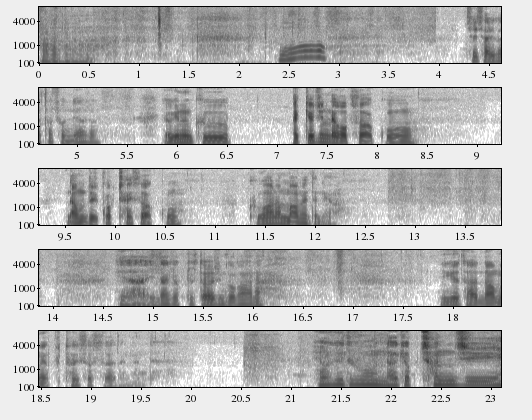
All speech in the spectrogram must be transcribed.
아. 어. 제 자리가 더 좋네요, 전. 여기는 그, 벗겨진 데가 없어갖고, 나무들이 꽉 차 있어갖고, 그거 하나 마음에 드네요. 이야, 이 낙엽들 떨어진 거 봐라. 이게 다 나무에 붙어 있었어야 됐는데. 여기도 낙엽 천지.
